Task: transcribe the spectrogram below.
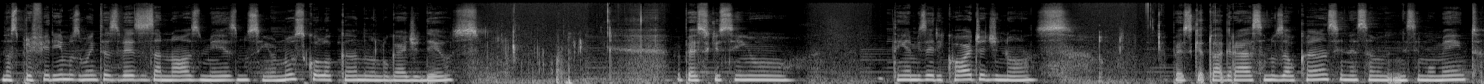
Nós preferimos muitas vezes a nós mesmos, Senhor, nos colocando no lugar de Deus. Eu peço que o Senhor tenha misericórdia de nós. Eu peço que a tua graça nos alcance nessa, nesse momento,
